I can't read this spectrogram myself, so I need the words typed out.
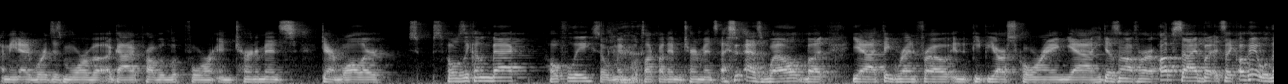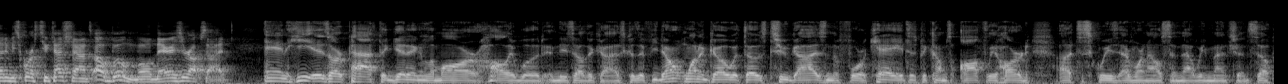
I mean Edwards is more of a, a guy I probably look for in tournaments. Darren Waller supposedly coming back. Hopefully, so maybe we'll talk about him in tournaments as, as well. But yeah, I think Renfrow in the PPR scoring, yeah, he doesn't offer upside, but it's like, okay, well, then if he scores two touchdowns, oh, boom, well, there's your upside. And he is our path to getting Lamar, Hollywood, and these other guys. Because if you don't want to go with those two guys in the 4K, it just becomes awfully hard uh, to squeeze everyone else in that we mentioned. So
